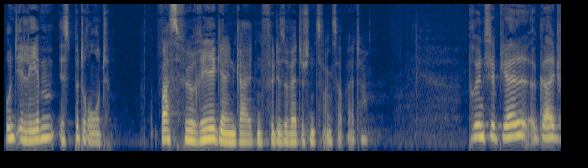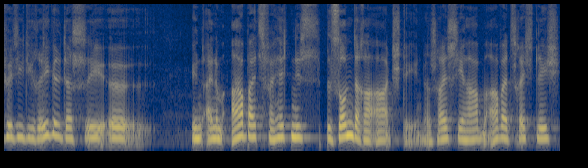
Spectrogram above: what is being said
und ihr Leben ist bedroht. Was für Regeln galten für die sowjetischen Zwangsarbeiter? Prinzipiell galt für sie die Regel, dass sie äh, in einem Arbeitsverhältnis besonderer Art stehen. Das heißt, sie haben arbeitsrechtlich,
